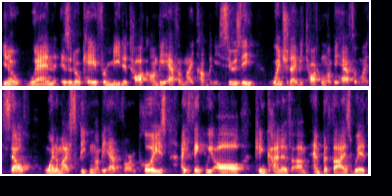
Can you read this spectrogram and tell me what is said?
You know, when is it okay for me to talk on behalf of my company, Suzy? When should I be talking on behalf of myself? When am I speaking on behalf of our employees? I think we all can kind of um, empathize with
